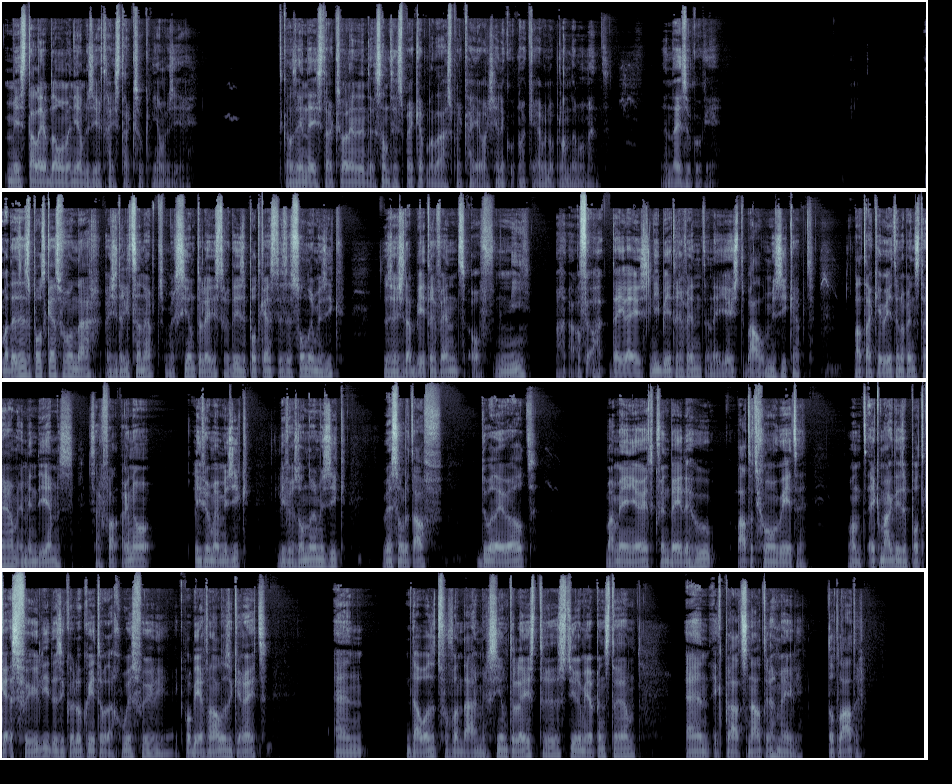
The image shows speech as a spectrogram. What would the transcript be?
Meestal als je op dat moment niet amuseert, ga je straks ook niet amuseren. Het kan zijn dat je straks wel een interessant gesprek hebt, maar dat gesprek ga je waarschijnlijk ook nog een keer hebben op een ander moment. En dat is ook oké. Maar dit is de podcast voor vandaag. Als je er iets aan hebt, merci om te luisteren. Deze podcast is dus zonder muziek. Dus als je dat beter vindt of niet, of dat je dat juist niet beter vindt en dat je juist wel muziek hebt, laat dat je weten op Instagram in mijn DM's. Zeg van Arno, liever met muziek, liever zonder muziek. Wissel het af. Doe wat je wilt. Maakt mij niet uit. Ik vind beide goed. Laat het gewoon weten. Want ik maak deze podcast voor jullie, dus ik wil ook weten wat dat goed is voor jullie. Ik probeer van alles een keer uit. En dat was het voor vandaag. Merci om te luisteren. Stuur me op Instagram. En ik praat snel terug met jullie. Tot later.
